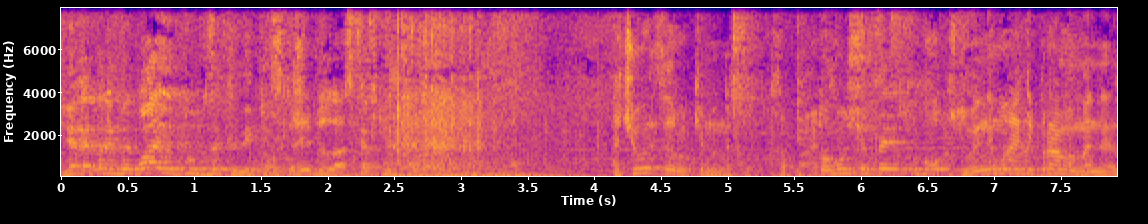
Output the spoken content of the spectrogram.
Я не перебиваю, тут закрито. Скажіть, будь ласка, а чого ви за руки мене хапаєте? Тому що це суд. Ви не маєте права мене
